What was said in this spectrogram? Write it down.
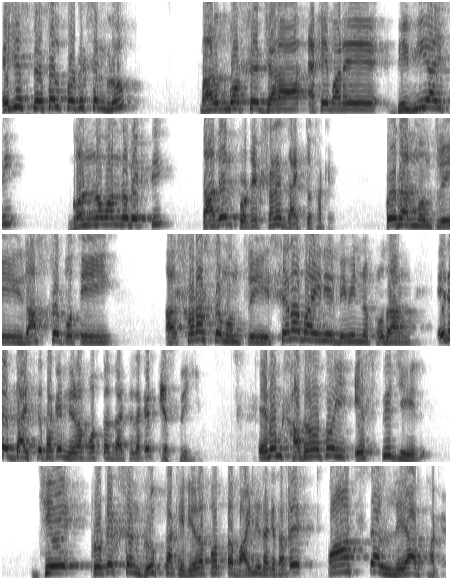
এই যে স্পেশাল প্রোটেকশন গ্রুপ ভারতবর্ষের যারা একেবারে ভিভিআইপি গণ্যমান্য ব্যক্তি, তাদের প্রোটেকশনের দায়িত্ব থাকে। প্রধানমন্ত্রী, রাষ্ট্রপতি স্বরাষ্ট্রমন্ত্রী, সেনাবাহিনীর বিভিন্ন প্রধান, এদের দায়িত্বে থাকে নিরাপত্তার দায়িত্বে থাকেন এসপিজি এবং সাধারণত এই এসপিজির যে প্রোটেকশন গ্রুপ থাকে, নিরাপত্তা বাহিনী থাকে, তাতে পাঁচটা লেয়ার থাকে।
